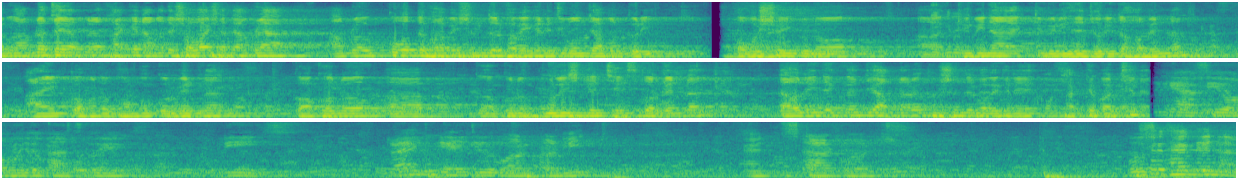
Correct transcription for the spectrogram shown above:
এবং আমরা চাই আপনারা থাকেন, আমাদের সবার সাথে আমরা আমরা ঐক্যবদ্ধভাবে, সুন্দরভাবে এখানে জীবনযাপন করি। অবশ্যই কোনো ক্রিমিনাল অ্যাক্টিভিটিসে জড়িত হবেন না। আইন কখনো ভঙ্গ করবেন না। কখনো কোনো পুলিশকে চেঞ্জ করবেন না। তাহলেই দেখবেন যে আপনারা খুব সুন্দরভাবে এখানে থাকতে পারছেন। বসে থাকবেন না।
